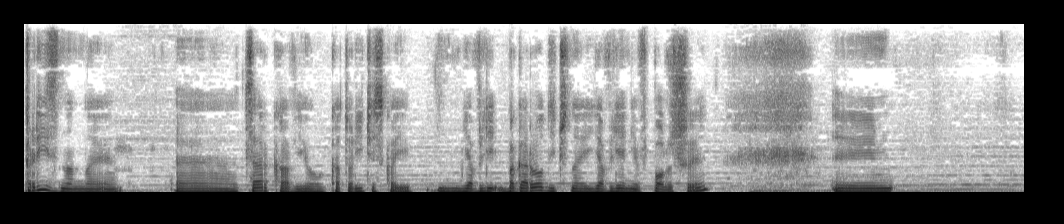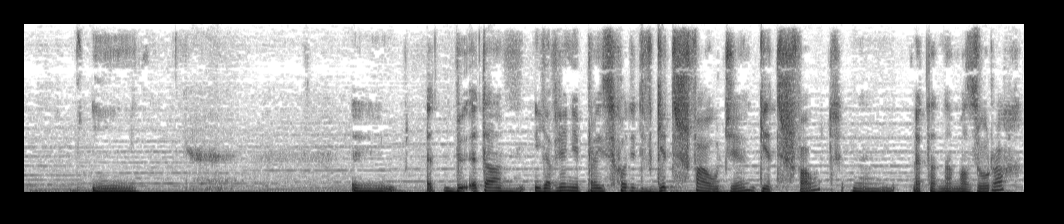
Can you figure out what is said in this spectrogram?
признанное церковью католической явли, богородичное явление в Польше. Это явление происходит в Гетшвауде. Гетшвауд – это на Мазурах,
